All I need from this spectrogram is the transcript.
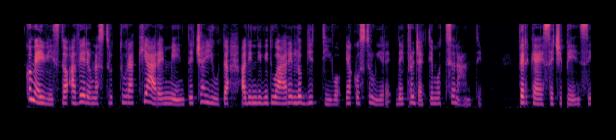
Come hai visto, avere una struttura chiara in mente ci aiuta ad individuare l'obiettivo e a costruire dei progetti emozionanti. Perché, se ci pensi,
